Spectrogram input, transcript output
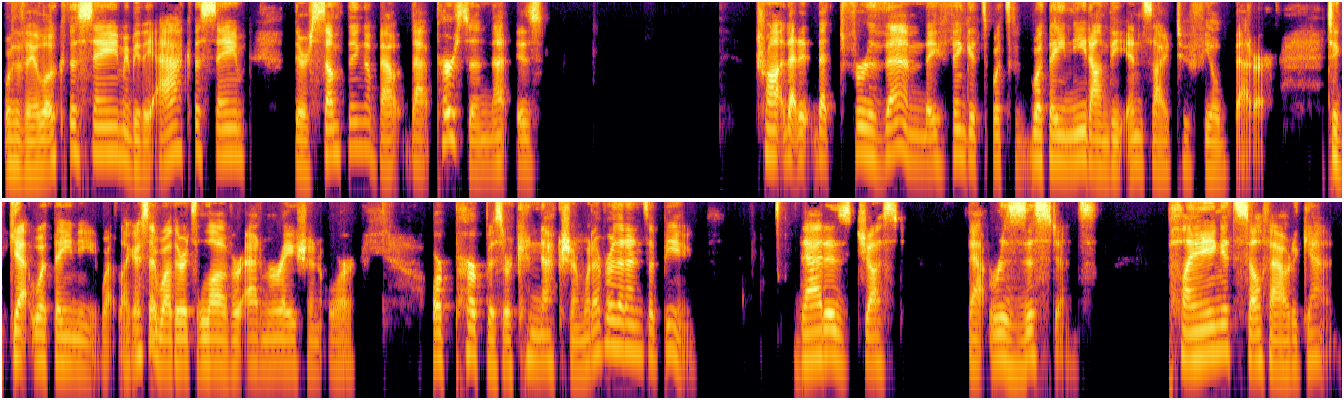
whether they look the same, maybe they act the same. There's something about that person that is try that it, that for them they think it's what's what they need on the inside to feel better, to get what they need. What like I said, whether it's love or admiration or or purpose or connection, whatever that ends up being. That is just that resistance playing itself out again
